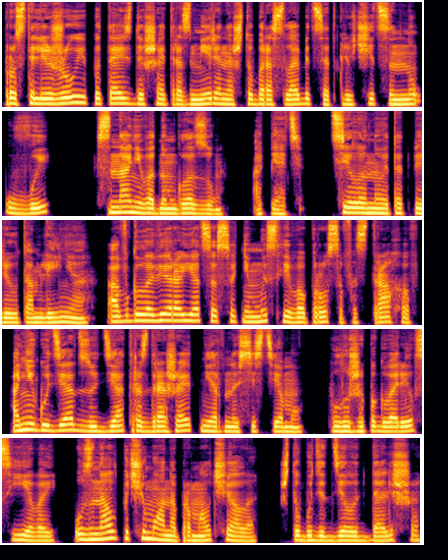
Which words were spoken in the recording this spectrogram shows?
Просто лежу и пытаюсь дышать размеренно, чтобы расслабиться и отключиться, но, увы, сна ни в одном глазу. Опять. Тело ноет от переутомления, а в голове роятся сотни мыслей, вопросов и страхов. Они гудят, зудят, раздражают нервную систему. Пол уже поговорил с Евой, узнал, почему она промолчала, что будет делать дальше,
